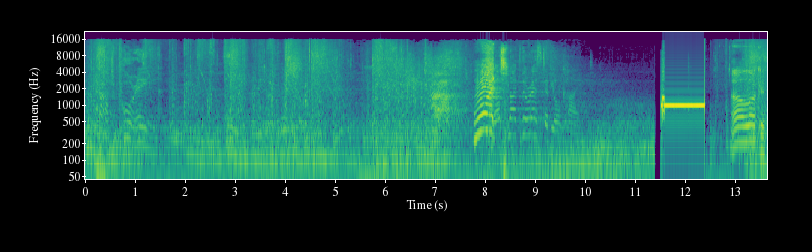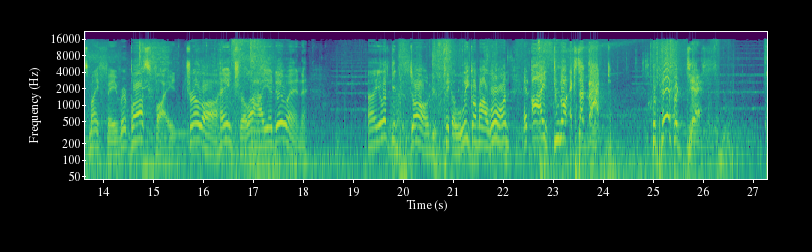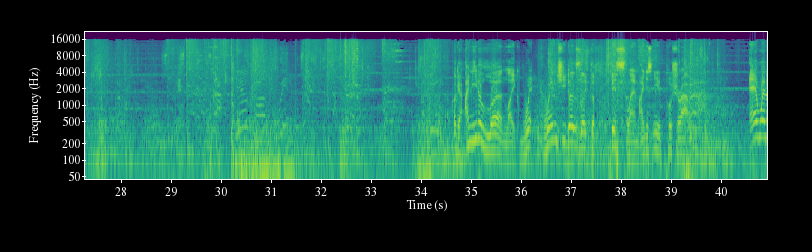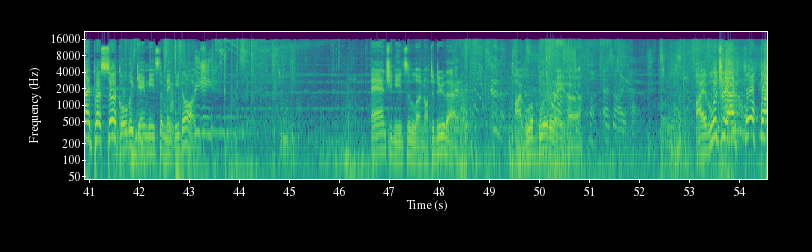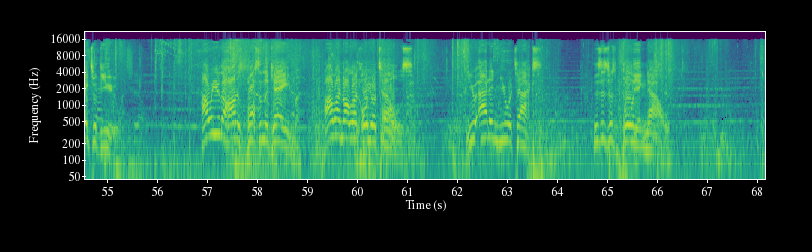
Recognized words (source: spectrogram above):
What? Like the rest of your kind. Oh look, it's my favorite boss fight. Trilla. Hey Trilla, how you doing? Uh, you left your dog take a leak on my lawn, and I do not accept that! Prepare for death! Okay, I need to learn, like, when, when she does, like, the fist slam, I just need to push her out. And when I press circle, the game needs to make me dodge. And she needs to learn not to do that. I will obliterate her. I have. Literally had four fights with you! How are you the hardest boss in the game? How have I not learned all your tells? You add in new attacks. This is just bullying now.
